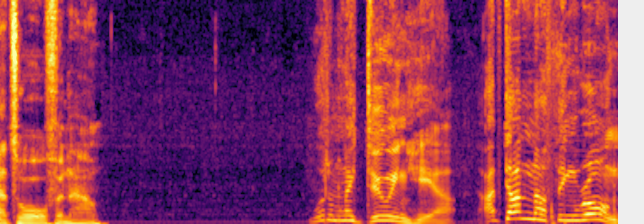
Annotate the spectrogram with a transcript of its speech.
That's all for now. What am I doing here? I've done nothing wrong.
